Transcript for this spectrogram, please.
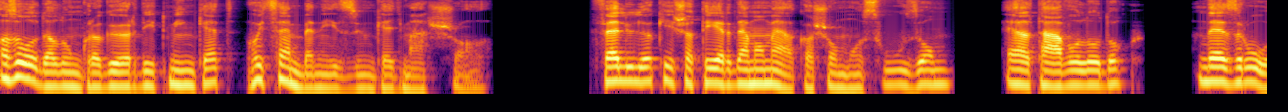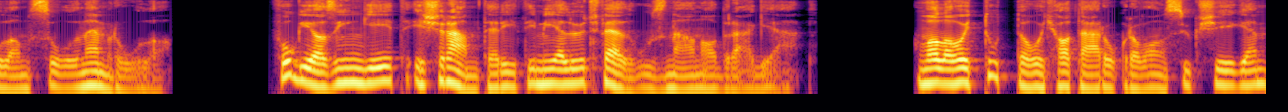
az oldalunkra gördít minket, hogy szembenézzünk egymással. Felülök, és a térdem a melkasomhoz húzom, eltávolodok, de ez rólam szól, nem róla. Fogja az ingét, és rám teríti, mielőtt felhúzná a nadrágját. Valahogy tudta, hogy határokra van szükségem,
